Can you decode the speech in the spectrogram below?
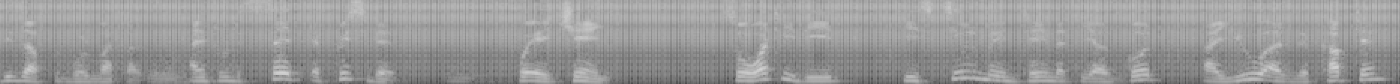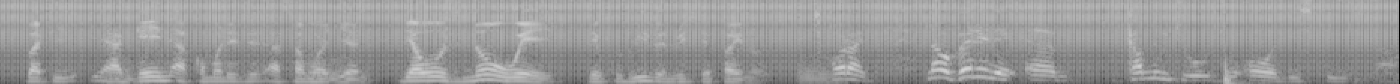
these are football matters, mm. and it would set a precedent for a change. So what he did, he still maintained that he has got a you as the captain, but he he again accommodated Asamoah Gyan. There was no way they could even reach the final. All right. Now, Velile, um, coming to, to all these things now,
